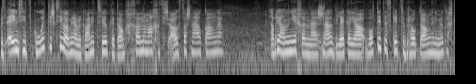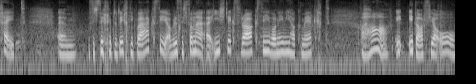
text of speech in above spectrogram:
Was einerseits gut war, weil wir gar nicht zu viel Gedanken machen. Es ist alles so schnell gegangen. Aber ich konnte nie schnell überlegen, ja, ich das? Gibt es überhaupt andere Möglichkeit? Ähm, es war sicher der richtige Weg, aber es war so eine, Einstiegsfrage, wo ich wie gemerkt habe, aha, ich, ich, darf ja auch.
